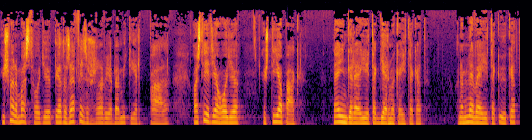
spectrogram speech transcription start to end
Ismerem azt, hogy például az Efézus levélben mit ír Pál. Azt írja, hogy és ti apák, ne ingereljétek gyermekeiteket, hanem neveljétek őket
